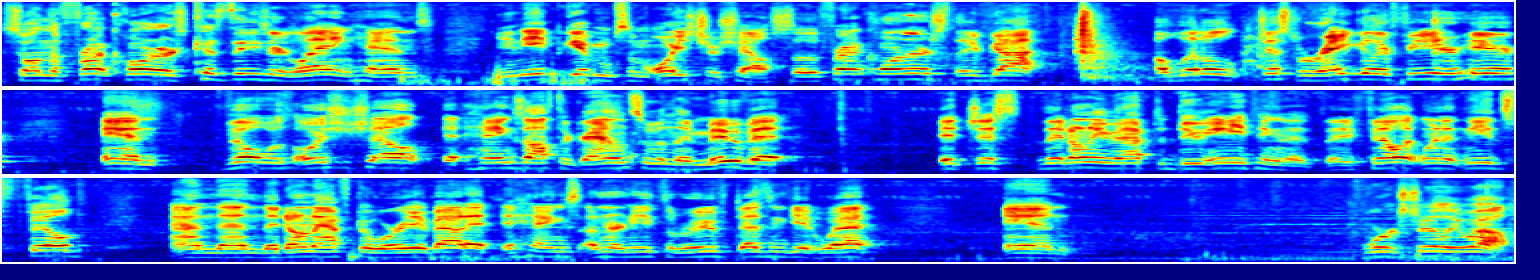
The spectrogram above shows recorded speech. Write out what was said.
So on the front corners, because these are laying hens, you need to give them some oyster shells. So the front corners, they've got a little, just a regular feeder here, and filled with oyster shell. It hangs off the ground, so when they move it, it just they don't even have to do anything. They fill it when it needs filled and then they don't have to worry about it. It hangs underneath the roof doesn't get wet and works really well.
